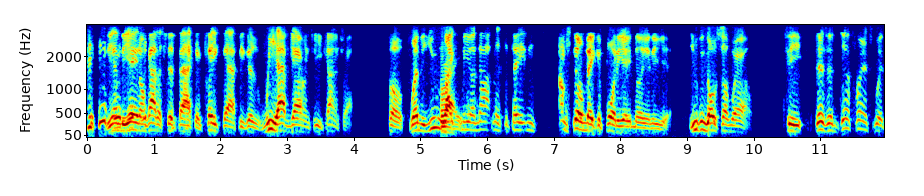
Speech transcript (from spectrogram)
the NBA don't got to sit back and take that because we have guaranteed contracts. So whether you right. like me or not, Mr. Payton, I'm still making 48 million a year. You can go somewhere else. See, there's a difference with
